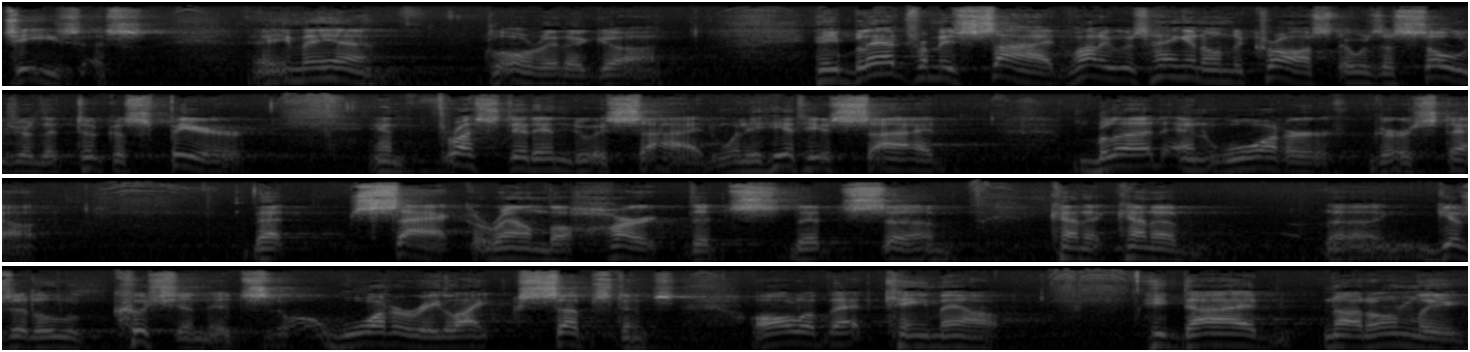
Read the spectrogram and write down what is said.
Jesus. Amen. Glory to God. he bled from his side. While he was hanging on the cross, there was a soldier that took a spear and thrust it into his side. When it hit his side, blood and water gushed out. That sac around the heart that's that's kind of kind of gives it a little cushion. It's watery like substance. All of that came out. He died not only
